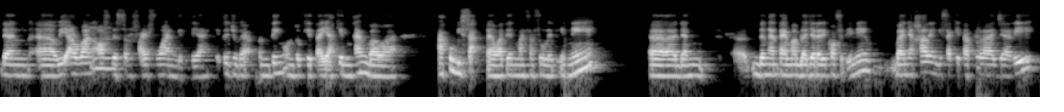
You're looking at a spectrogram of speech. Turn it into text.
dan uh, we are one of the survive one gitu ya. Itu juga penting untuk kita yakinkan bahwa aku bisa lewatin masa sulit ini uh, dan dengan tema belajar dari COVID ini banyak hal yang bisa kita pelajari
